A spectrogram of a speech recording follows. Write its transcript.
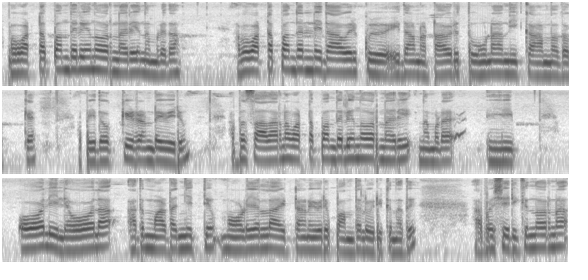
അപ്പോൾ വട്ടപ്പന്തൽ എന്ന് പറഞ്ഞാൽ നമ്മുടെ ഇതാ അപ്പോൾ വട്ടപ്പന്തലിന്റെ ഇതാ ഒരു ഇതാണ് കേട്ടോ. ആ ഒരു തൂണാണ് ഈ കാണുന്നതൊക്കെ. അപ്പോൾ ഇതൊക്കെ ഇടേണ്ടി വരും. അപ്പോൾ സാധാരണ വട്ടപ്പന്തൽ എന്ന് പറഞ്ഞാൽ നമ്മുടെ ഈ ഓലയില്ല? ഓല അത് മടഞ്ഞിട്ട് മുളയെല്ലായിട്ടാണ് ഈ ഒരു പന്തൽ ഒരുക്കുന്നത് അപ്പോൾ ശരിക്കും എന്ന് പറഞ്ഞാൽ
